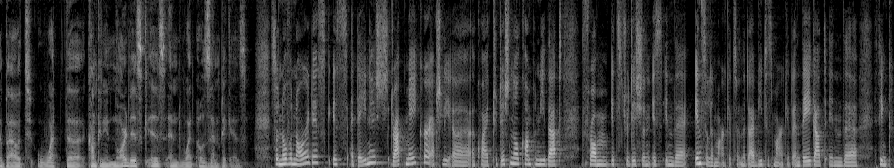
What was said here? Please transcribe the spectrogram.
about what the company Nordisk is and what Ozempic is. So Novo Nordisk is a Danish drug maker, actually a, a quite traditional company that from its tradition is in the insulin market, so in the diabetes market. And they got in the, I think,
